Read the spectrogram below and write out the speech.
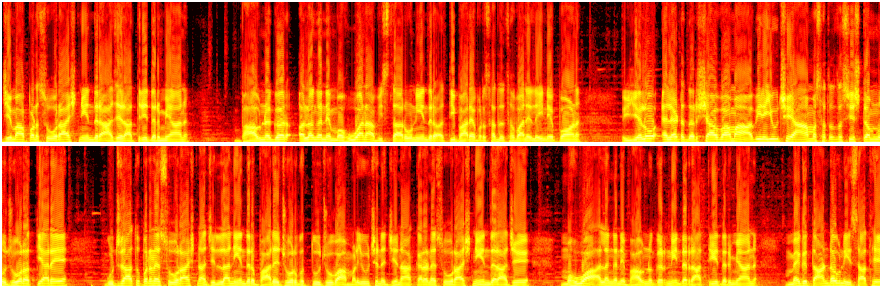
જેમાં પણ સૌરાષ્ટ્રની અંદર આજે રાત્રિ દરમિયાન ભાવનગર, અલંગ અને મહુવાના વિસ્તારોની અંદર અતિ ભારે વરસાદ થવાને લઈને પણ યલો એલર્ટ દર્શાવવામાં આવી રહ્યું છે. આમ સતત સિસ્ટમનું જોર અત્યારે ગુજરાત ઉપર અને સૌરાષ્ટ્રના જિલ્લાની અંદર ભારે જોર વધતું જોવા મળ્યું છે અને જેના કારણે સૌરાષ્ટ્રની અંદર આજે મહુવા અલંગ અને ભાવનગરની અંદર રાત્રિ દરમિયાન મેઘતાંડવની સાથે,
